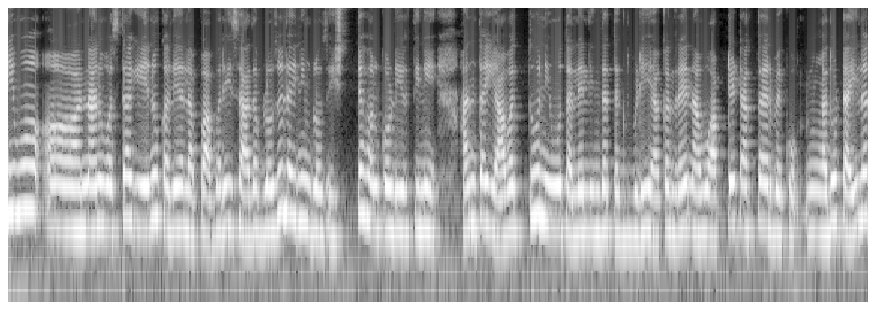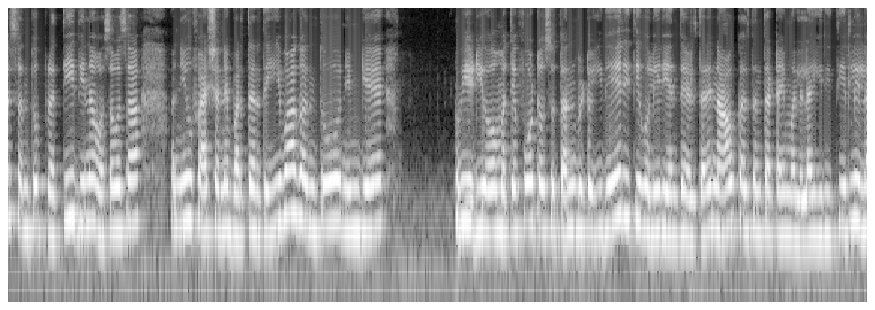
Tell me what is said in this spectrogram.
ನೀವು ನಾನು ಹೊಸದಾಗಿ ಹೊಸದಾಗಿ ಏನೂ ಕಲಿಯಲ್ಲಪ್ಪ. ಬರೀ ಸಾದ ಬ್ಲೌಸು, ಲೈನಿಂಗ್ ಬ್ಲೌಸು ಇಷ್ಟೇ ಹೊಲ್ಕೊಂಡಿರ್ತೀನಿ ಅಂತ ಯಾವತ್ತೂ ನೀವು ತಲೆಯಲ್ಲಿಂದ ತೆಗೆದುಬಿಡಿ. ಯಾಕಂದರೆ ನಾವು ಅಪ್ಡೇಟ್ ಆಗ್ತಾ ಇರಬೇಕು. ಅದು ಟೈಲರ್ಸ್ ಅಂತೂ ಪ್ರತಿದಿನ ಹೊಸ ಹೊಸ ನ್ಯೂ ಫ್ಯಾಷನ್ನೇ ಬರ್ತಾ ಇರುತ್ತೆ. ಇವಾಗಂತೂ ನಿಮಗೆ ವಿಡಿಯೋ ಮತ್ತು ಫೋಟೋಸು ತಂದುಬಿಟ್ಟು ಇದೇ ರೀತಿ ಹೊಲೀರಿ ಅಂತ ಹೇಳ್ತಾರೆ. ನಾವು ಕಲ್ತಂಥ ಟೈಮಲ್ಲೆಲ್ಲ ಈ ರೀತಿ ಇರಲಿಲ್ಲ.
